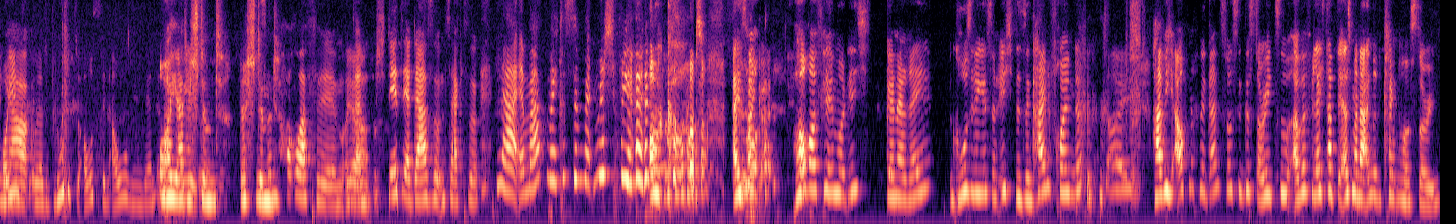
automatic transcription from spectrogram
heult Ja. oder so blutet so aus den Augen. Oh ja, das stimmt. Das Wie stimmt. so ein Horrorfilm. Und Ja. dann steht er da so und sagt so, na Emma, möchtest du mit mir spielen? Oh Gott. Also, mein Gott. Horrorfilme und ich, generell, Gruseliges und ich, wir sind keine Freunde. Nein. Habe ich auch noch eine ganz lustige Story zu, aber vielleicht habt ihr erstmal eine andere Krankenhausstory.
